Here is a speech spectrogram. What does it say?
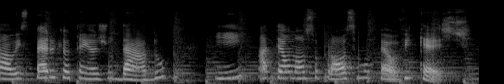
Pessoal? Espero que eu tenha ajudado e até o nosso próximo Pelvicast.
